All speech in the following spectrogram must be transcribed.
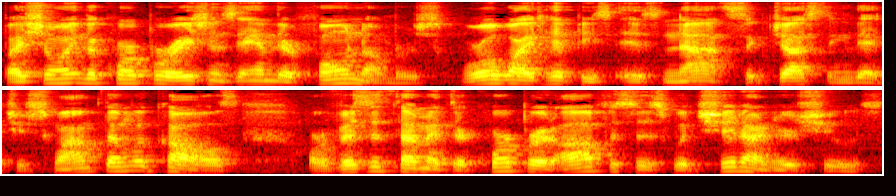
By showing the corporations and their phone numbers, Worldwide Hippies is not suggesting that you swamp them with calls or visit them at their corporate offices with shit on your shoes,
